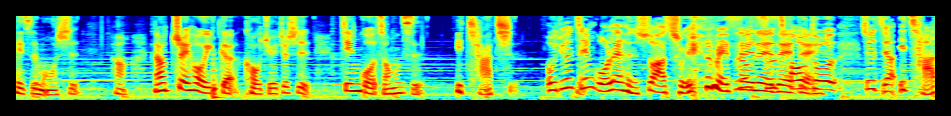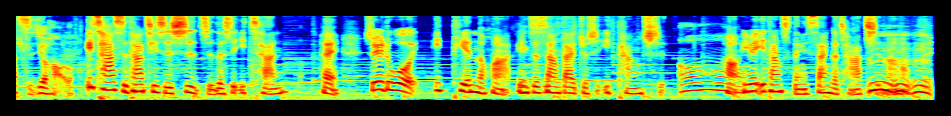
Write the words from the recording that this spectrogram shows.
配置模式。好，然后最后一个口诀就是坚果种子一茶匙。我觉得坚果类很刷嘴，每次都吃超多，所以只要一茶匙就好了。一茶匙它其实是指的是一餐。嘿，所以如果一天的话，原则上大概就是一汤匙哦。好，因为一汤匙等于三个茶匙嘛。嗯，嗯，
